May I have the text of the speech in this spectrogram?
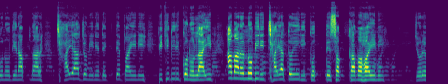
কোনোদিন আপনার ছায়া জমিনে দেখতে পাইনি। পৃথিবীর কোনো লাইট আমার নবীর ছায়া তৈরি করতে সক্ষম হয়নি। জোরে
